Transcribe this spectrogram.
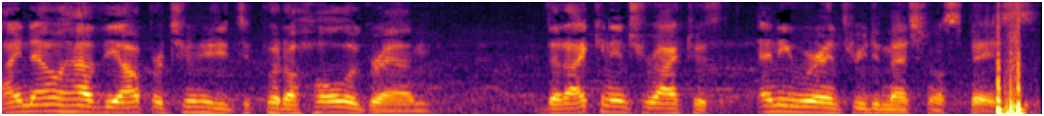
I now have the opportunity to put a hologram that I can interact with anywhere in three-dimensional space.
